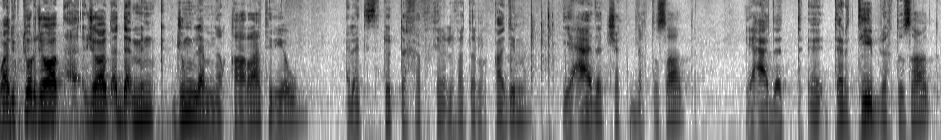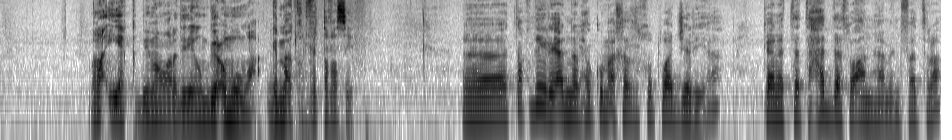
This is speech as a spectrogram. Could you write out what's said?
ودكتور جواد جواد أبدأ منك. جملة من القرارات اليوم التي ستتخذ خلال الفترة القادمة إعادة شكل الاقتصاد إعادة ترتيب الاقتصاد. رأيك بما ورد اليوم بعمومه قبل ما أدخل في التفاصيل؟ تقديري أن الحكومة أخذت خطوات جريئة كانت تتحدث عنها من فترة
